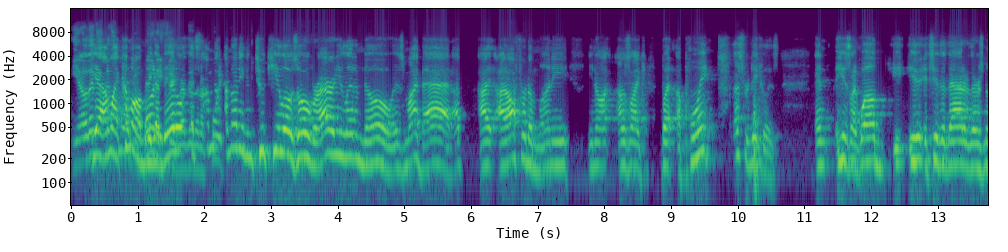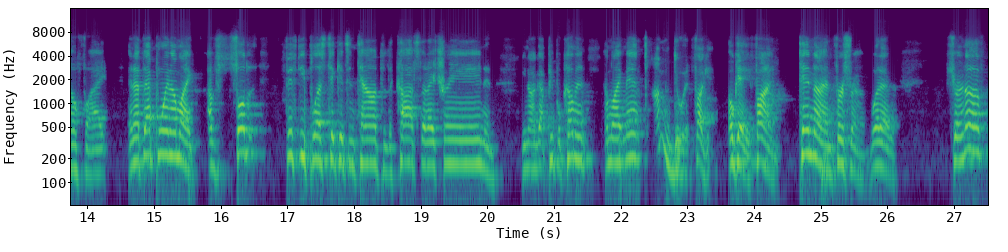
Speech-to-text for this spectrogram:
You know, that's, yeah, I'm like, come on, money thing Brigadeiro. rather It's- than a I'm, not. I'm not even two kilos over. I already let him know. It's my bad. I, I, I offered him money. You know, I, I was like, but a point? That's ridiculous. And he's like, well, it's either that or there's no fight. And at that point, I'm like, I've sold 50 plus tickets in town to the cops that I train. And, you know, I got people coming. I'm like, man, I'm going to do it. Fuck it. Okay, fine. 10 9, first round, whatever. Sure enough,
